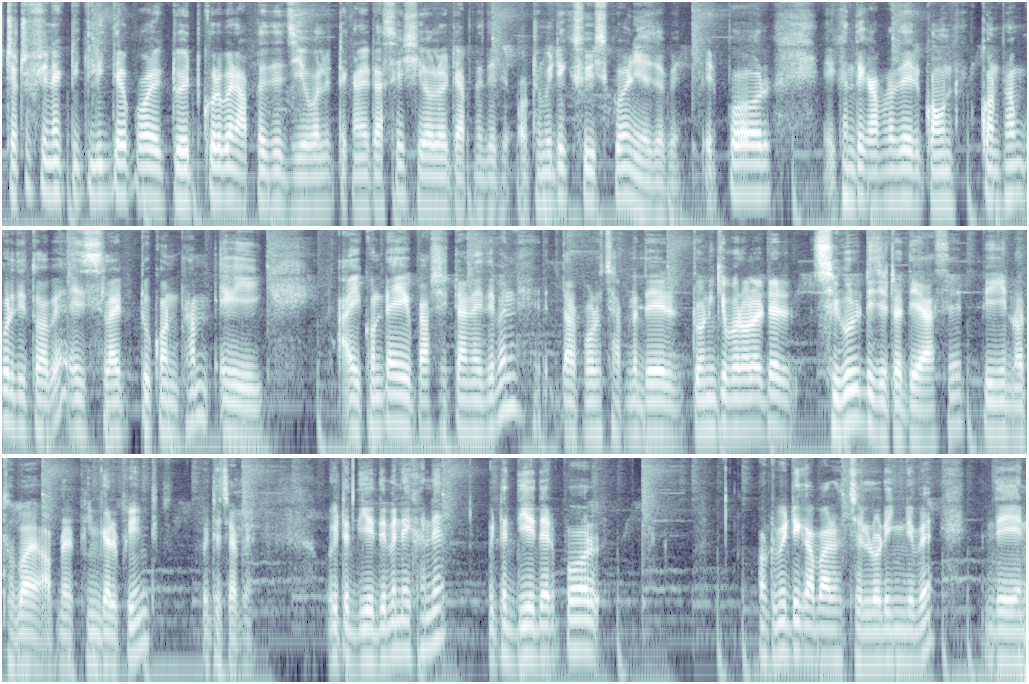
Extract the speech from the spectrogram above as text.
স্টার্ট অপশানে একটি ক্লিক দেওয়ার পর একটু ওয়েট করবেন। আপনাদের যে ওয়ালেটটা কানেক্ট আছে, সেই ওয়ালেটে আপনাদের অটোমেটিক সুইচ করে নিয়ে যাবে। এরপর এখান থেকে আপনাদের কনফার্ম করে দিতে হবে। এই স্লাইড টু কনফার্ম এই আইকনটা এই পাশে টানিয়ে দেবেন। তারপর হচ্ছে আপনাদের টোন কিপার ওয়ালেটের সিকিউরিটি যেটা দেওয়া আছে পিন অথবা আপনার ফিঙ্গারপ্রিন্ট ওইটা যাবে। ওইটা দিয়ে দেবেন এখানে। ওইটা দিয়ে দেওয়ার পর অটোমেটিক আবার হচ্ছে লোডিং নেবে। দেন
